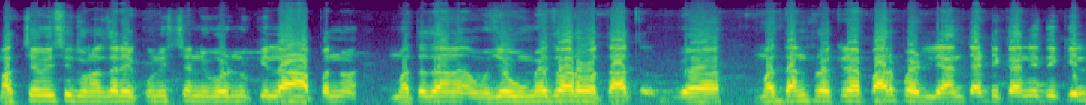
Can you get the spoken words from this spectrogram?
मागच्या वेळेस दोन हजार एकोणीसच्या निवडणुकीला आपण मतदान म्हणजे उमेदवार होतात मतदान प्रक्रिया पार पडली आणि त्या ठिकाणी देखील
